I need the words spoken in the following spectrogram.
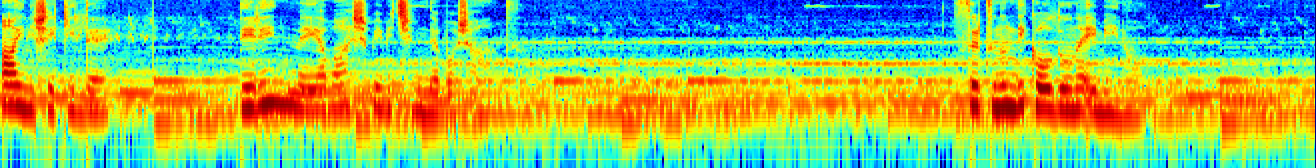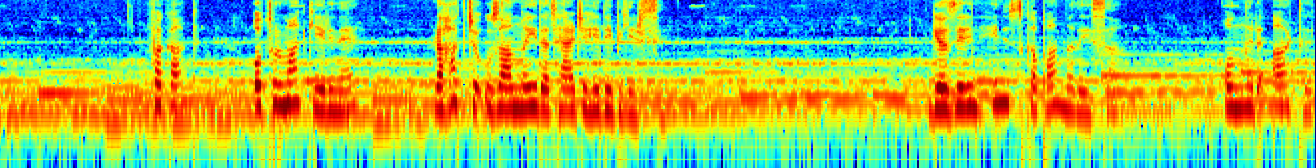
Aynı şekilde derin ve yavaş bir biçimde boşalt. Sırtının dik olduğuna emin ol. Fakat oturmak yerine rahatça uzanmayı da tercih edebilirsin. Gözlerin henüz kapanmadıysa onları artık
